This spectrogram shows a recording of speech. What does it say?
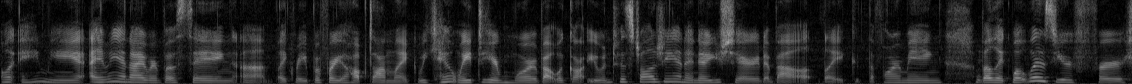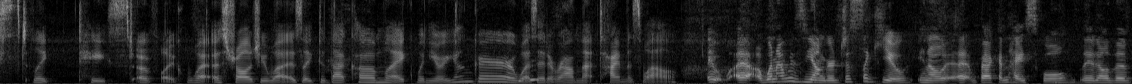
Well, Amy, Amy and I were both saying, um, like right before you hopped on, like we can't wait to hear more about what got you into astrology. And I know you shared about like the farming, but like, what was your first like taste of like what astrology was? Like, did that come like when you were younger, or was it around that time as well? it, uh, when I was younger, just like you, you know, uh, back in high school, you know, the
